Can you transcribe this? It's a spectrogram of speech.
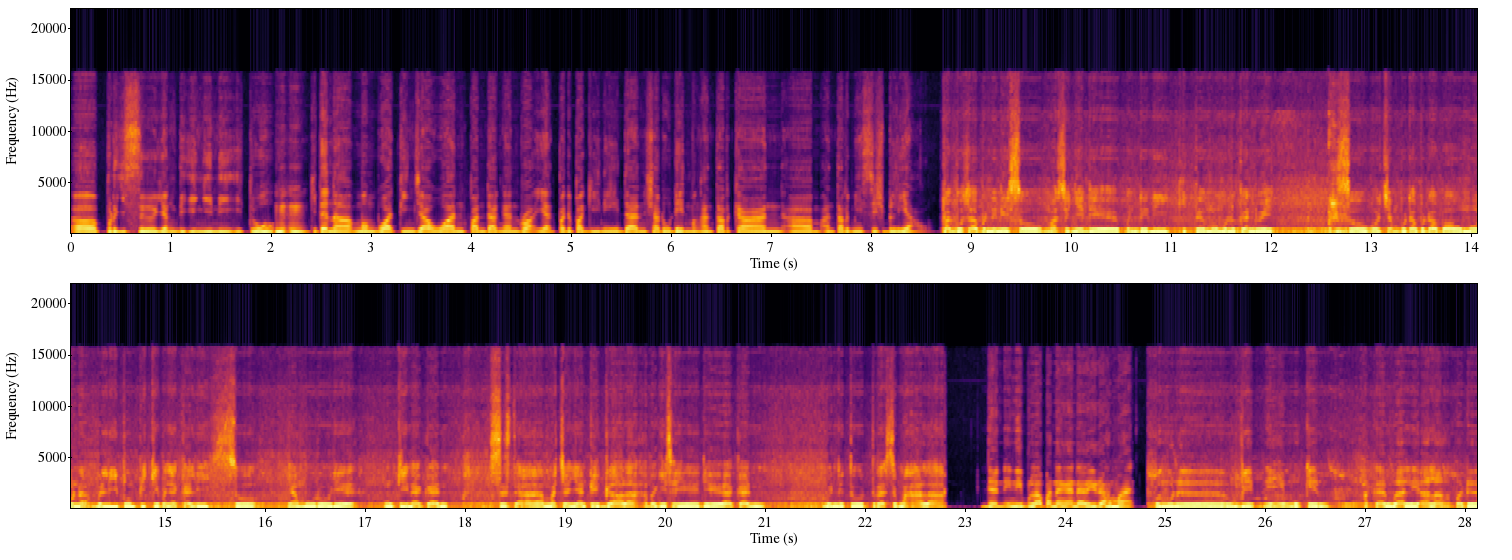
uh, perisa yang diingini itu. Mm-mm. kita nak membuat tinjauan pandangan rakyat pada pagi ini dan Syarudin menghantarkan um, antara mesej beliau. Baguslah benda ni. So maksudnya dia benda ni kita memerlukan duit. So macam budak-budak bawah umur nak beli pun fikir banyak kali. So yang buruk dia mungkin akan uh, macam yang tega lah. Bagi saya dia akan benda tu terasa mahal lah. Dan ini pula pandangan dari Rahmat. Pengguna vape ni mungkin akan beralih alah pada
